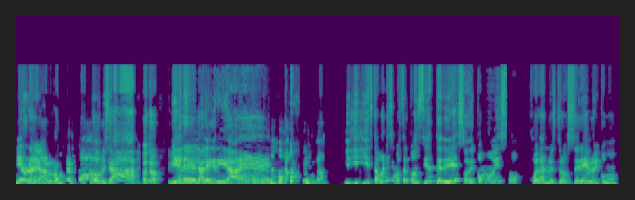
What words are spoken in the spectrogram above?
vinieron a romper todo, uno dice, ¡ah! Otro, viene la alegría, ¡eh! Y, está buenísimo ser consciente de eso, de cómo eso juega en nuestro cerebro y cómo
